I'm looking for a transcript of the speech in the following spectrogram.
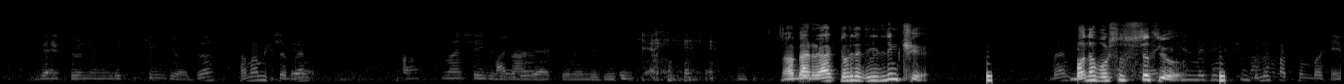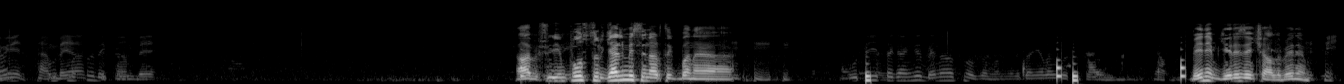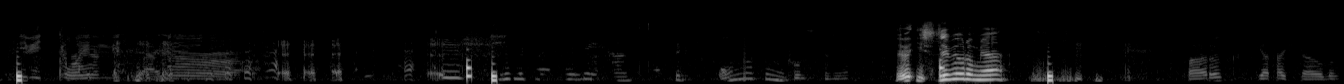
reaktörün önündeki kim diyordu? Tamam işte İşte ben ben şey dedim ben reaktörün önünde değilim ki. Abi ben reaktörde değildim ki. ben Bana boşuna suç atıyor. Ben bilmediğim için blok attım başta. Emir pembe Konuşmasını bekliyorum. pembe. Abi şu imposter gelmesin artık bana ya. Bu değilse kanka beni alsın o zaman. Yani ben yalan konuşuyorum. Benim geri zekalı benim. Evet istemiyorum ya. Faruk yat aşağı oğlum.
